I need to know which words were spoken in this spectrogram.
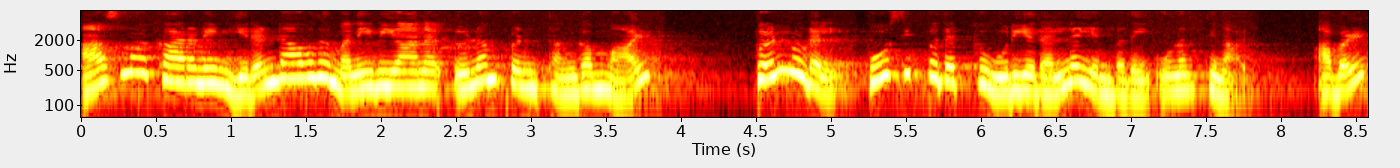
ஆஸ்மாக்காரனின் இரண்டாவது மனைவியான இளம்பெண் தங்கம்மாள் பெண்ணுடல் பூசிப்பதற்கு உரியதல்ல என்பதை உணர்த்தினாள். அவள்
